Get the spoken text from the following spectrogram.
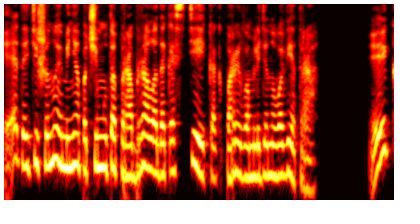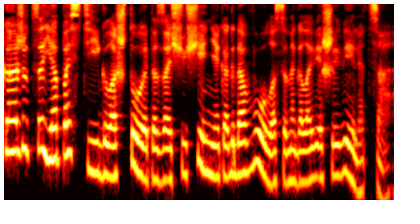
Этой тишиной меня почему-то пробрало до костей, как порывом ледяного ветра. И, кажется, я постигла, что это за ощущение, когда волосы на голове шевелятся.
